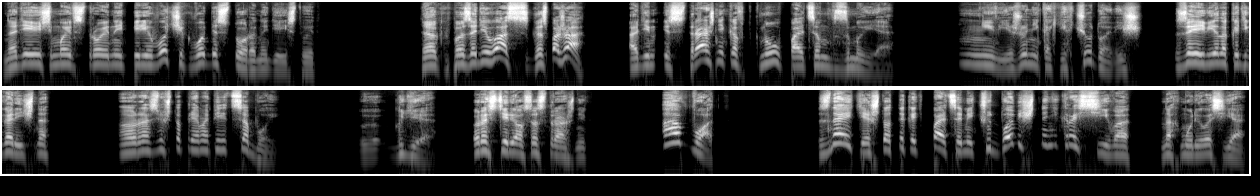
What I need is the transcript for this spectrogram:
Надеюсь, мой встроенный переводчик в обе стороны действует. «Так позади вас, госпожа!» Один из стражников ткнул пальцем в змыя. «Не вижу никаких чудовищ», — заявила категорично. «Разве что прямо перед собой». «Э, «Где?» Растерялся стражник. А вот. Знаете, что тыкать пальцами чудовищно некрасиво, нахмурилась я.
